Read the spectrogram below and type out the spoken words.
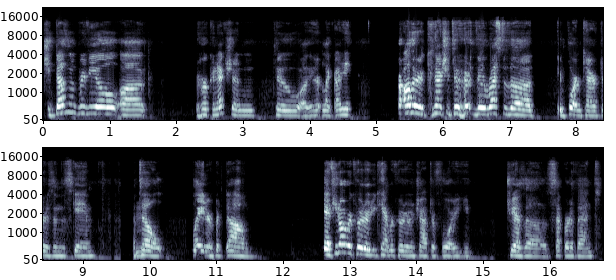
she doesn't reveal uh, her connection to, uh, her, like, I mean, her other connection to her, the rest of the important characters in this game until later. But um, if you don't recruit her, you can't recruit her in chapter four. You she has a separate event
